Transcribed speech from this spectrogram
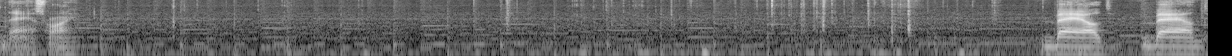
That's right. Bad. Bad.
